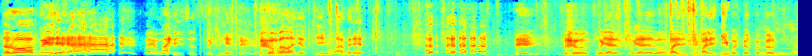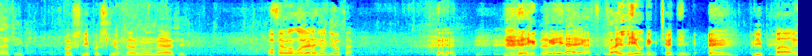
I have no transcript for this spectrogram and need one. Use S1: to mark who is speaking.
S1: Здорово были! Поймали сейчас, суки. Малолетки Иваны. Хуярят, хуярят. Маленький, маленький попер, попер.
S2: Да ну нафиг.
S1: Пошли, пошли.
S2: Да ну нафиг. Опа,
S1: Все,
S2: малой заблудился.
S1: Я их спалил как четенько. Припал.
